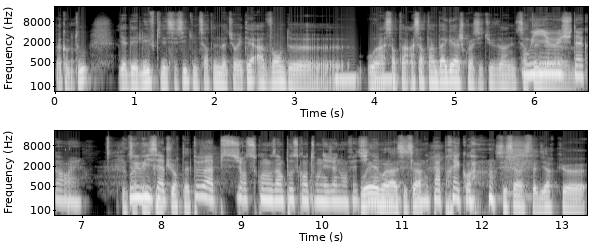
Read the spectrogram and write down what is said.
bah, comme tout, il y a des livres qui nécessitent une certaine maturité avant de, ou un certain, un certain bagage, quoi, si tu veux, une certaine. Oui, oui, je suis d'accord, ouais. Oui, oui, c'est un peu absurde ce qu'on nous impose quand on est jeune, en fait. Oui, voilà, c'est ça. On n'est pas prêt, quoi. c'est ça, c'est-à-dire que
